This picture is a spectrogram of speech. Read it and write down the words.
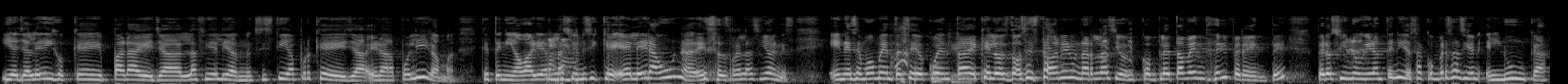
y ella le dijo que para ella la fidelidad no existía porque ella era polígama, que tenía varias relaciones y que él era una de esas relaciones. En ese momento él se dio cuenta de que los dos estaban en una relación completamente diferente, pero si no hubieran tenido esa conversación, él nunca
